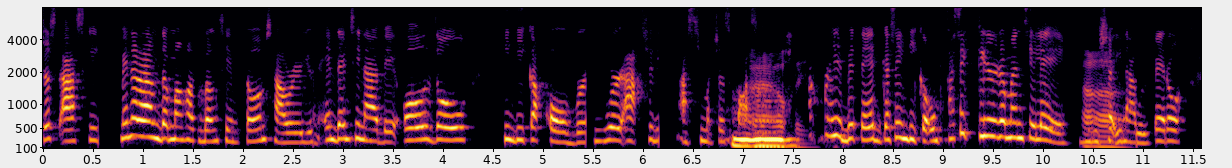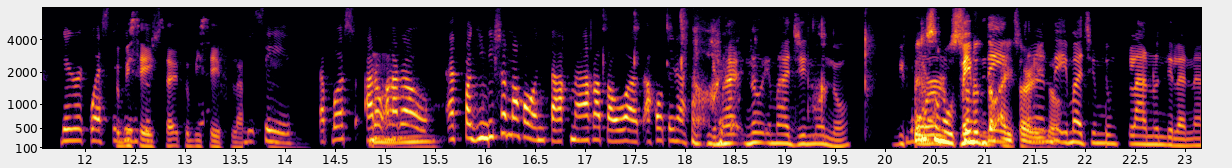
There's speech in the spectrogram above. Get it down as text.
just asking, may nararamdaman ka bang symptoms? How are you? And then sinabi, although hindi ka covered, we're actually as much as possible Ah, Mm. okay. not prohibited kasi hindi ka um, kasi clear naman sila eh. Hindi siya Ah. inabol pero they requested To be safe, sa- to be safe lang. be safe. Mm. Tapos araw-araw Mm. at pag hindi siya makontak, nakakatawa at ako tinatawag. Ima- no, imagine mo, no? Before, Pero sumusunod may- na- hindi, ay, sorry, Hindi, go. imagine mo yung plano nila na,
